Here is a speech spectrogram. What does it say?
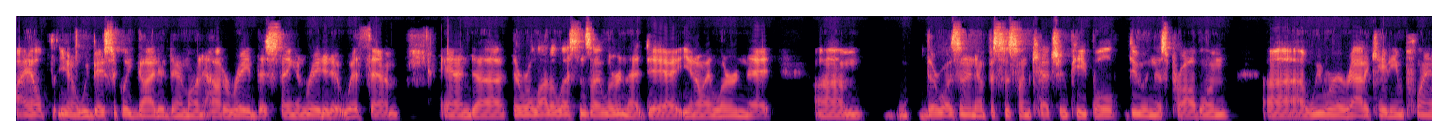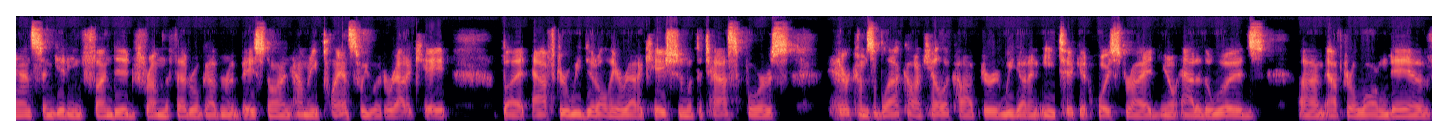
I helped, you know, we basically guided them on how to raid this thing and raided it with them. And uh, there were a lot of lessons I learned that day. I, you know, I learned that um, there wasn't an emphasis on catching people doing this problem. Uh, we were eradicating plants and getting funded from the federal government based on how many plants we would eradicate. But after we did all the eradication with the task force, here comes a Black Hawk helicopter, and we got an e-ticket hoist ride, you know, out of the woods um, after a long day of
